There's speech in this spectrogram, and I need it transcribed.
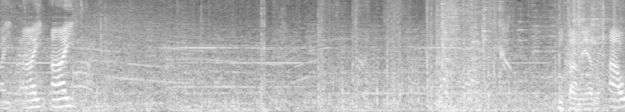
Ai, ai, ai. Puta merda. Au.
